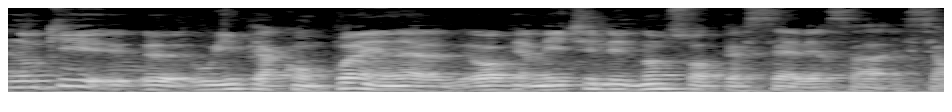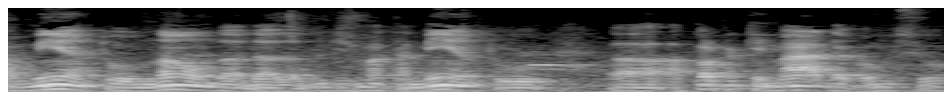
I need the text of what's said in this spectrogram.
no que uh, o INPE acompanha, né, obviamente ele não só percebe essa, esse aumento não da, da, do desmatamento, a, a própria queimada, como o senhor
